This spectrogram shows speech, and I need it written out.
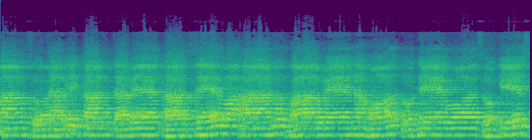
มังสุจริตังจเรตัสเสวะานุภาเวนะโหตุเทวสุขิส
